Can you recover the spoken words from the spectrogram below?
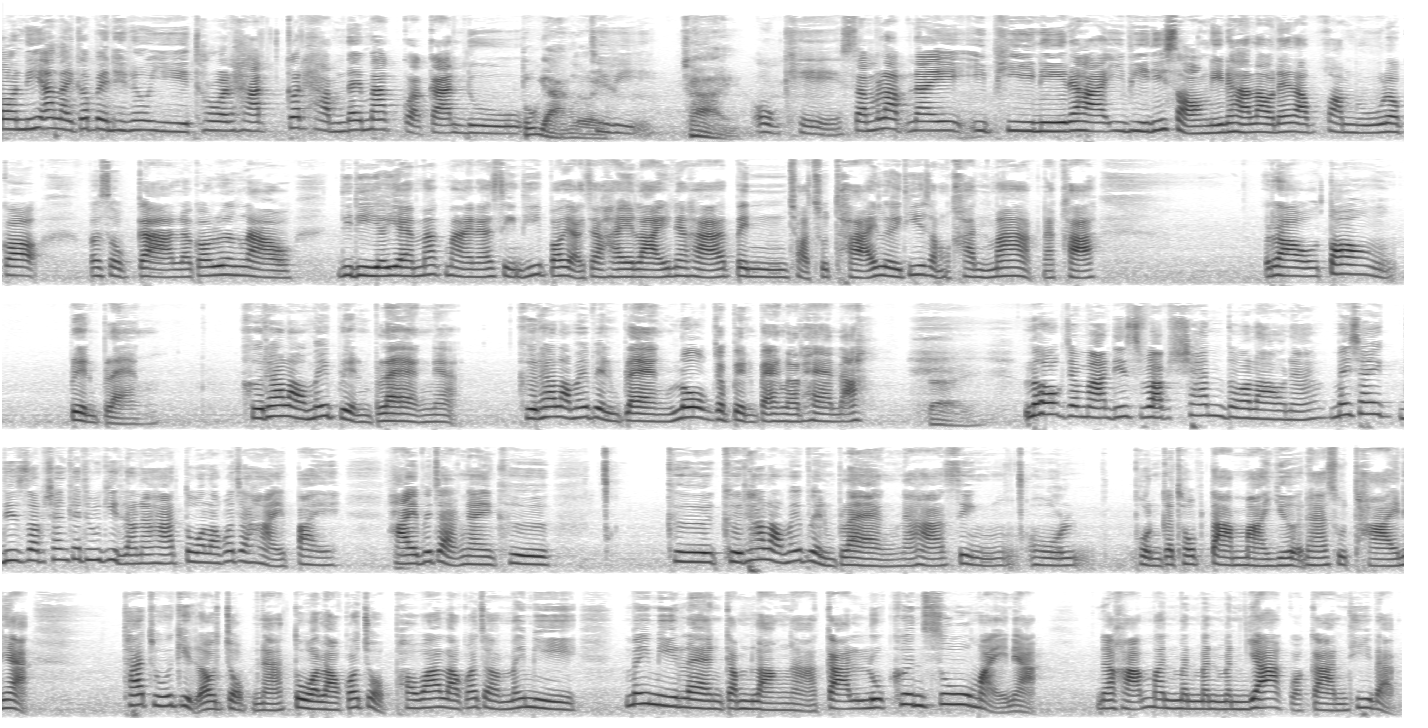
ตอนนี้อะไรก็เป็นเทคโนโลยีโทรทัศน์ก็ทำได้มากกว่าการดูๆทุกอย่างเลยทีวีใช่ โอเคสำหรับใน EP นี้นะคะ EP ที่2นี้นะคะ เราได้รับความรู้แล้วก็ประสบการณ์แล้วก็เรื่องราวดีๆเยอะแยะมากมายนะ สิ่งที่ปออยากจะไฮไลท์นะคะ เป็นช็อตสุดท้ายเลยที่สำคัญมากนะคะ เราต้องเปลี่ยนแปลง คือถ้าเราไม่เปลี่ยนแปลงเนี่ย คือถ้าเราไม่เปลี่ยนแปลง โลกจะเปลี่ยนแปลงเราแทนนะใช่โลกจะมา disruption ตัวเรานะ ไม่ใช่ disruption แค่ธุรกิจแล้วนะคะ ตัวเราก็จะหายไป หายไปจากไงคือ คือคือถ้าเราไม่เปลี่ยนแปลงนะคะ สิ่งโอ้โหผลกระทบตามมาเยอะนะคะสุดท้ายเนี่ย ถ้าธุรกิจเราจบนะ ตัวเราก็จบ เพราะว่าเราก็จะไม่มีไม่มีแรงกำลังอะ การลุกขึ้นสู้ใหม่เนี่ยนะคะ มันมันมันมันยากกว่าการที่แบบ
